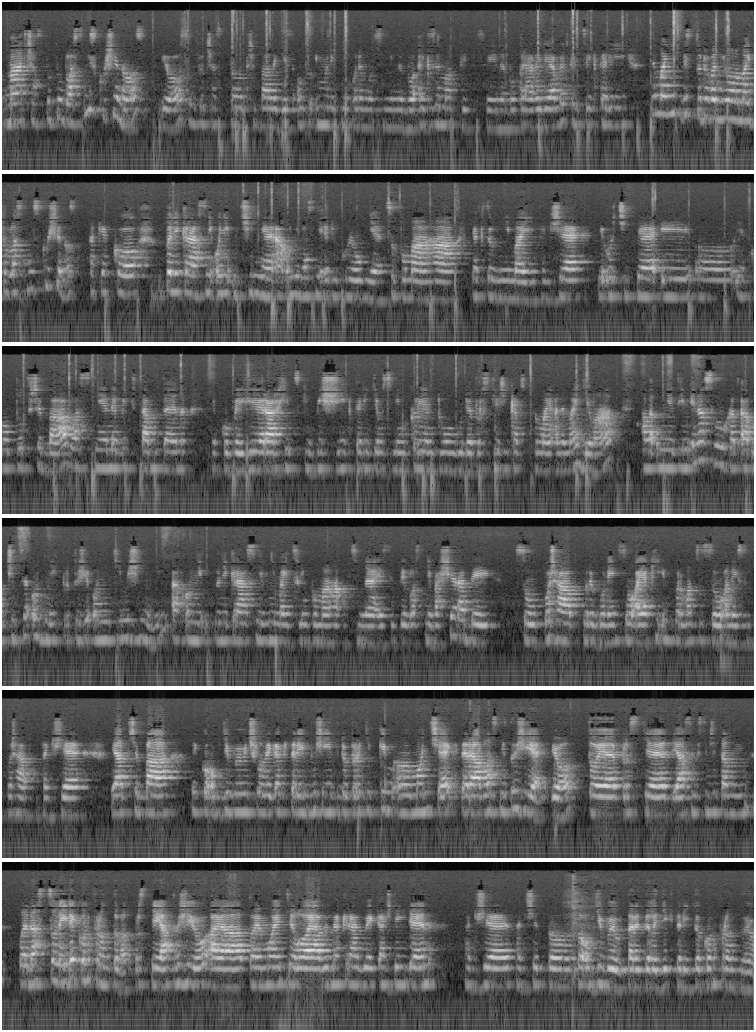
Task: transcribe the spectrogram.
má často tu vlastní zkušenost, jo, jsou to často třeba lidi s autoimunitním onemocněním, nebo exematici, nebo právě diabetici, který nemají nic vystudovaného, ale mají tu vlastní zkušenost, tak jako úplně krásně oni učí mě a oni vlastně edukují mě, co pomáhá, jak to vnímají, takže je určitě i uh, jako potřeba vlastně nebýt tam ten jakoby hierarchicky vyšší, který těm svým klientům bude prostě říkat, co mají a nemají dělat, ale umět jim i naslouchat a učit se od nich, protože oni tím žijí a oni úplně krásně vnímají, co jim pomáhá a co ne, jestli ty vlastně vaše rady, jsou v pořádku nebo nejsou a jaký informace jsou a nejsou v pořádku. Takže já třeba jako obdivuju člověka, který může jít do protivky eh, Monče, která vlastně to žije, jo. To je prostě, já si myslím, že tam leda co nejde konfrontovat. Prostě já to žiju a já, to je moje tělo a já vím, jak reaguje každý den. Takže, takže to, to obdivuju, tady ty lidi, kteří to konfrontují.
